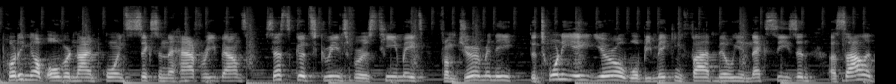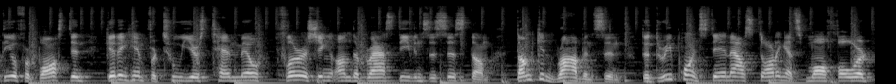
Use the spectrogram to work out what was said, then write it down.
putting up over 9 points, 6.5 rebounds, sets good screens for his teammates. From Germany, the 28 year old will be making 5 million next season, a solid deal for Boston, getting him for 2 years 10 mil, flourishing under Brad Stevens' system. Duncan Robinson, the 3 point standout starting at small forward,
